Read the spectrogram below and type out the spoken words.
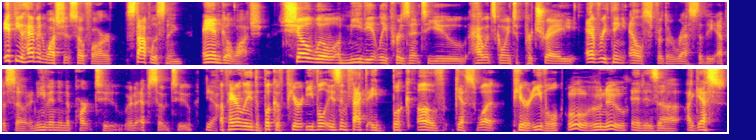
if you haven't watched it so far, stop listening and go watch. Show will immediately present to you how it's going to portray everything else for the rest of the episode and even into part 2 or episode 2. Yeah. Apparently the book of pure evil is in fact a book of guess what? Pure evil. Ooh, who knew? It is uh I guess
